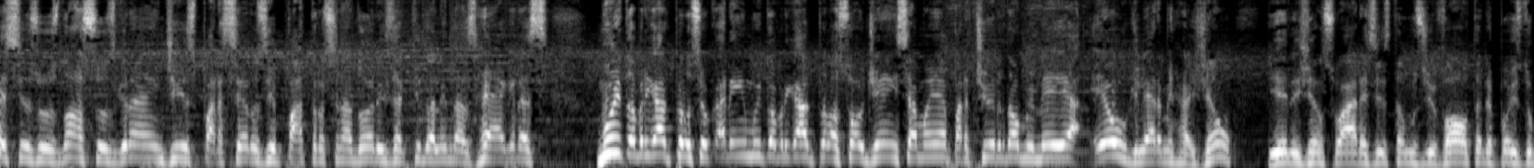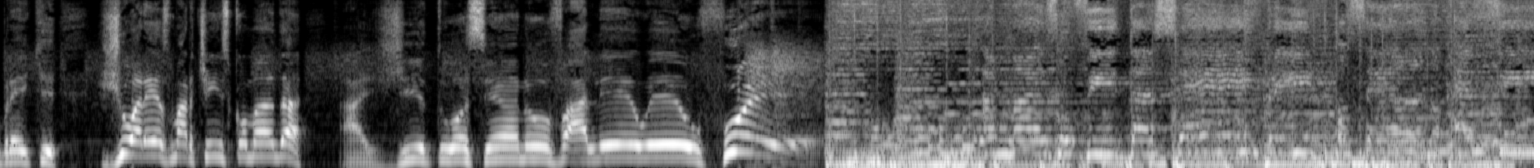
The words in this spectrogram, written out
Esses os nossos grandes parceiros e patrocinadores aqui do Além das Regras. Muito obrigado pelo seu carinho, muito obrigado pela sua audiência. Amanhã, a partir da 1h30, eu, Guilherme Rajão e ele, Jean Soares, estamos de volta depois do break. Juarez Martins comanda Agita o Oceano. Valeu, eu fui! A mais ouvida sempre, Oceano FM.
